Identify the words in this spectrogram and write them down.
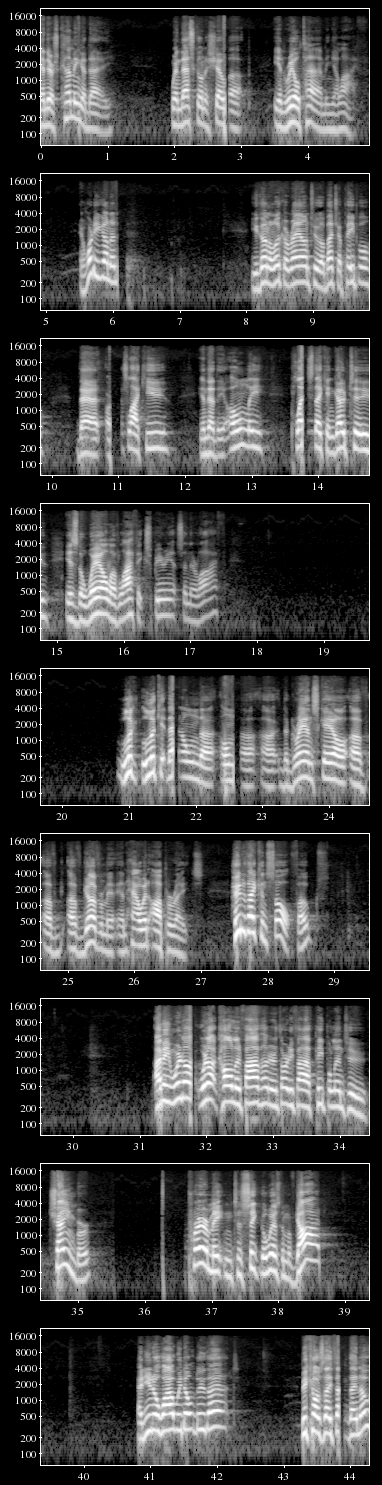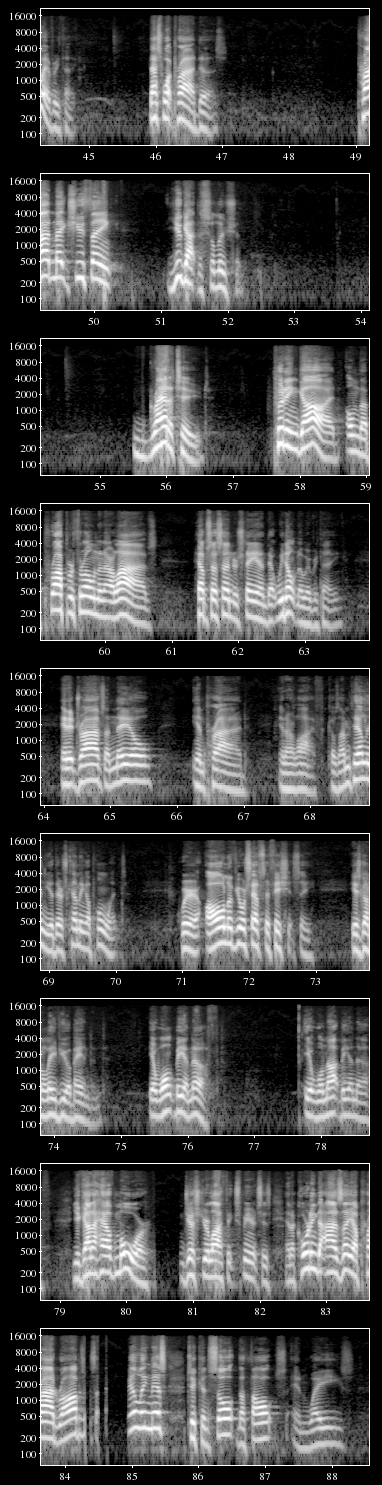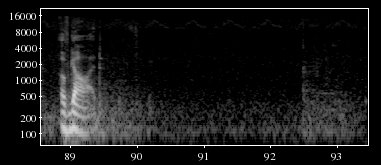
And there's coming a day when that's going to show up in real time in your life. And what are you going to do? You're going to look around to a bunch of people that are just like you, and that the only place they can go to is the well of life experience in their life. Look, look at that on the, on the, uh, the grand scale of, of, of government and how it operates. Who do they consult, folks? I mean, we're not, we're not calling 535 people into chamber prayer meeting to seek the wisdom of God. And you know why we don't do that? Because they think they know everything. That's what pride does. Pride makes you think you got the solution. Gratitude, putting God on the proper throne in our lives, helps us understand that we don't know everything. And it drives a nail in pride in our life. Because I'm telling you, there's coming a point where all of your self sufficiency is going to leave you abandoned. It won't be enough. It will not be enough. You got to have more than just your life experiences. And according to Isaiah, pride robs us of willingness to consult the thoughts and ways of God.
